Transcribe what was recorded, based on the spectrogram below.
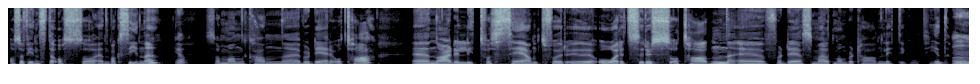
Og så finnes det også en vaksine Ja. som man kan uh, vurdere å ta. Eh, nå er det litt for sent for eh, årets russ å ta den, eh, for det som er at man bør ta den litt i god tid. Mm,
